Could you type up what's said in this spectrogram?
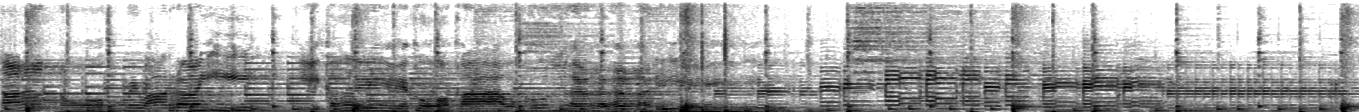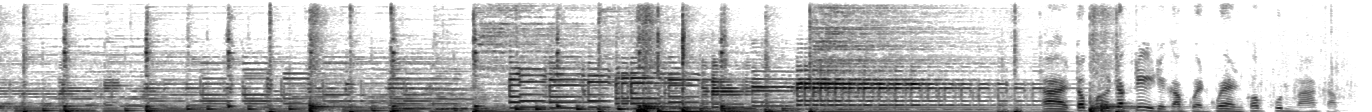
ถ้าน้องไม่ว่าไรที่เคยขอข่าวคนดี ใช่ตบมือจักที่ดีครับแควนแควนขอบคุณมากครับ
